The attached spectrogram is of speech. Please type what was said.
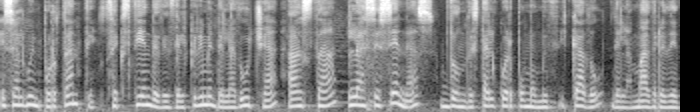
es algo importante. Se extiende desde el crimen de la ducha hasta las escenas donde está el cuerpo momificado de la madre de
